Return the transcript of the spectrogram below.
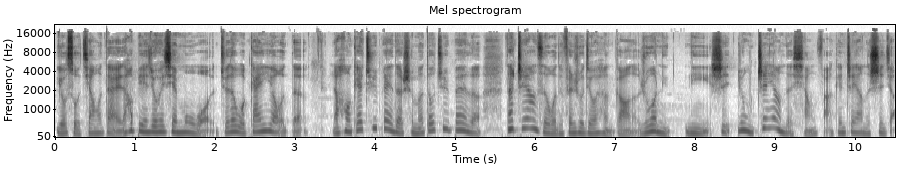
有所交代，然后别人就会羡慕我，觉得我该有的，然后该具备的什么都具备了，那这样子我的分数就会很高了。如果你你是用这样的想法跟这样的视角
